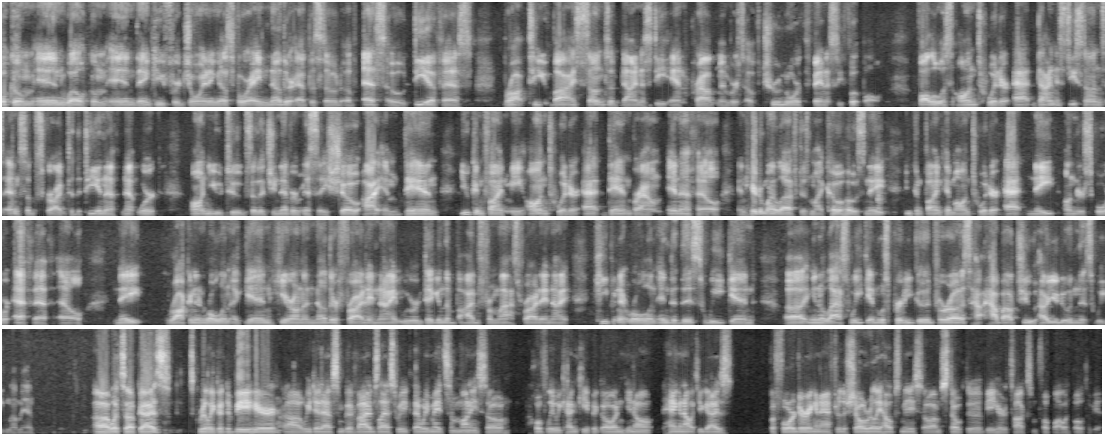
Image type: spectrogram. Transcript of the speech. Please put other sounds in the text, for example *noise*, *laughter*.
Welcome in, welcome in. Thank you for joining us for another episode of SODFS brought to you by Sons of Dynasty and proud members of True North Fantasy Football. Follow us on Twitter at Dynasty Sons and subscribe to the TNF network on YouTube so that you never miss a show. I am Dan. You can find me on Twitter at Dan Brown NFL. And here to my left is my co host, Nate. You can find him on Twitter at Nate underscore FFL. Nate, rocking and rolling again here on another Friday night. We were digging the vibes from last Friday night, keeping it rolling into this weekend. Uh, you know, last weekend was pretty good for us. How, how about you? How are you doing this week, my man? Uh, what's up, guys? Really good to be here. Uh, we did have some good vibes last week. Then we made some money, so hopefully we can keep it going. You know, hanging out with you guys before, during, and after the show really helps me. So I'm stoked to be here to talk some football with both of you.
